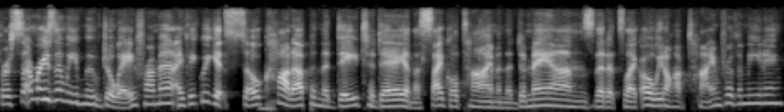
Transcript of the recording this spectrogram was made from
for some reason we've moved away from it. I think we get so mm. caught up in the day to day and the cycle time and the demands that it's like, oh, we don't have time for the meeting.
